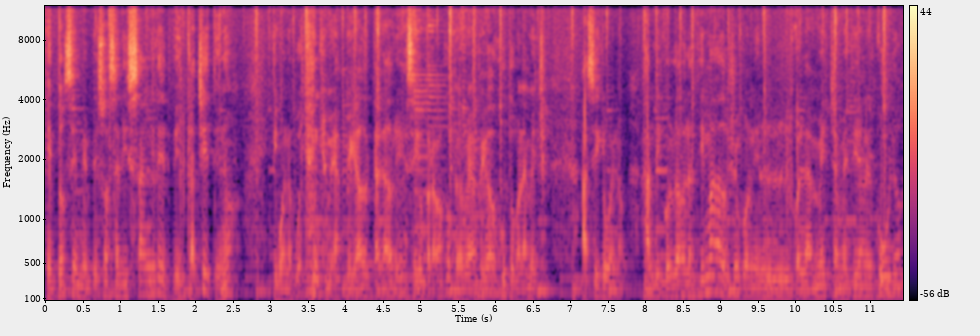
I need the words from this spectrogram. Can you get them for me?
Entonces me empezó a salir sangre del cachete, ¿no? Y bueno, cuestión que me ha pegado el taladro y me siguió para abajo, pero me ha pegado justo con la mecha. Así que bueno, Andy colgado lastimado, yo con, el, con la mecha metida en el culo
